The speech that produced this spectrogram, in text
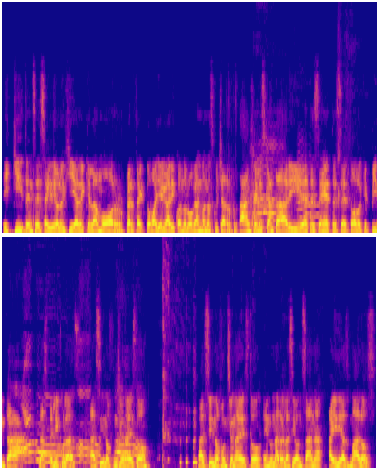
Y quítense esa ideología de que el amor perfecto va a llegar y cuando lo vean van a escuchar ángeles cantar y etc, etc, todo lo que pinta las películas. Así no funciona esto. Así no funciona esto. En una relación sana hay días malos,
